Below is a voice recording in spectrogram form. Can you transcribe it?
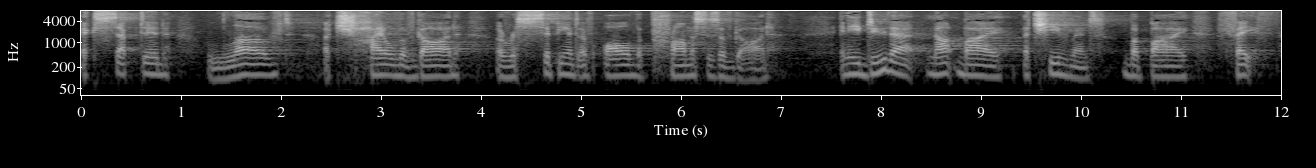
accepted, loved, a child of God, a recipient of all the promises of God. And you do that not by achievement, but by faith.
